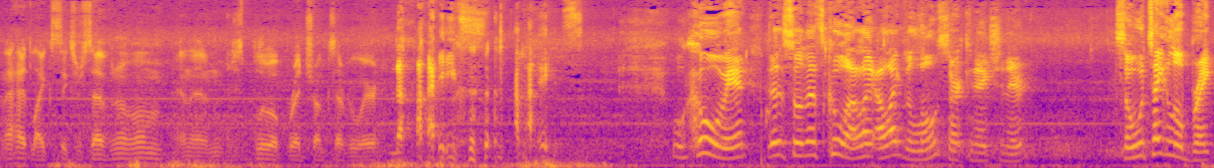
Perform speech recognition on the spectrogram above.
And I had like six or seven of them, and then just blew up red trunks everywhere. Nice, nice. Well, cool, man. So that's cool. I like I like the Lone Star connection there. So we'll take a little break,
